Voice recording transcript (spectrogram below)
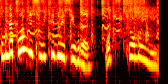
то мене повністю викидує з ігри. От в чому і мінус.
